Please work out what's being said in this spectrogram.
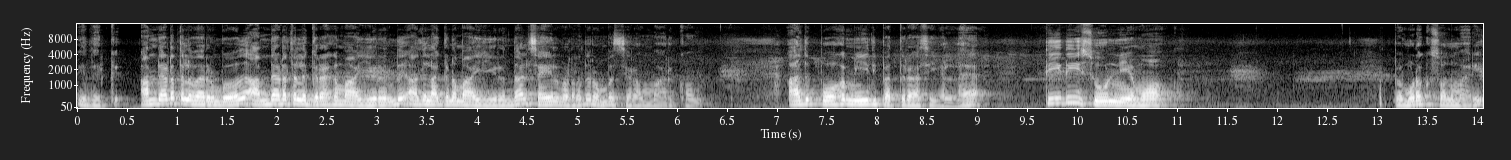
இது இருக்குது அந்த இடத்துல வரும்போது அந்த இடத்துல கிரகமாக இருந்து அது லக்னமாக இருந்தால் செயல்படுறது ரொம்ப சிரமமாக இருக்கும். அது போக மீதி பத்து ராசிகளில் திதி சூன்யமோ இப்போ முடக்கு சொன்ன மாதிரி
